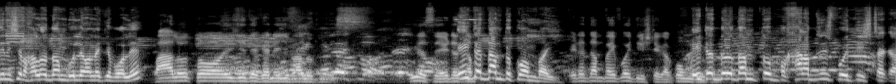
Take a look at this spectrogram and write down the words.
জিনিসে ভালো দাম বলে অনেকে বলে। ভালো তো এই যে দেখেন এই যে ভালো ঠিক আছে এটার দাম তো কম ভাই। এটার দাম ভাই পঁয়ত্রিশ টাকা কম এইটার দাম তো খারাপ জিনিস পঁয়ত্রিশ টাকা।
